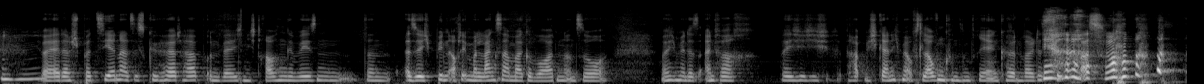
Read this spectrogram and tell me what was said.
mhm. ich war ja da spazieren, als ich es gehört habe und wäre ich nicht draußen gewesen, dann, also ich bin auch immer langsamer geworden und so weil ich mir das einfach, weil ich, ich habe mich gar nicht mehr aufs Laufen konzentrieren können, weil das ja. so krass war.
